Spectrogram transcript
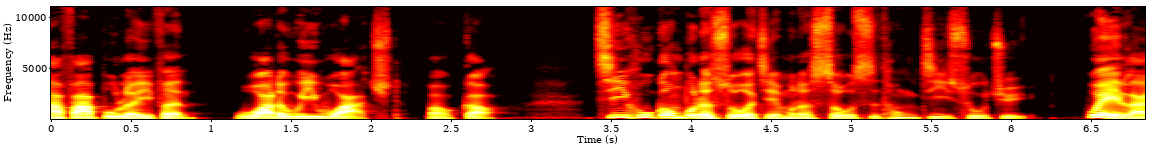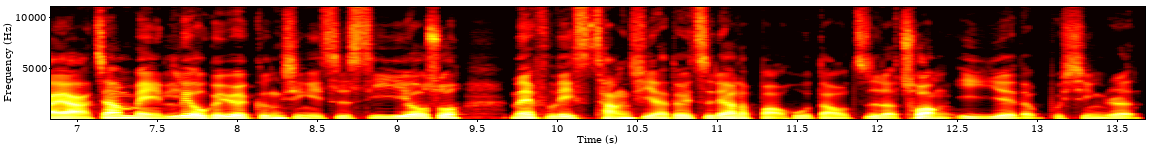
他发布了一份 What We Watched 报告，几乎公布了所有节目的收视统计数据。未来啊，将每六个月更新一次。CEO 说，Netflix 长期以来对资料的保护导致了创意业的不信任，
